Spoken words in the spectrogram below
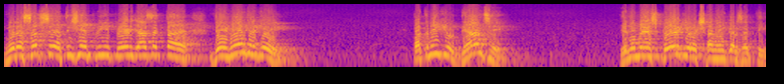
मेरा सबसे अतिशय प्रिय पेड़ जा सकता है, देवेंद्र के पत्नी के उद्यान से यदि मैं इस पेड़ की रक्षा नहीं कर सकती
